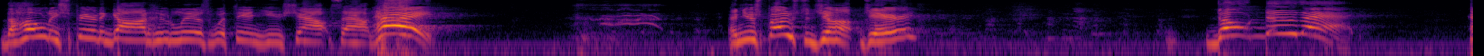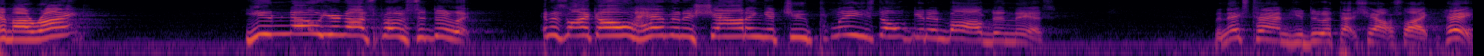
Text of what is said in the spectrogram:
the Holy Spirit of God who lives within you shouts out, Hey! And you're supposed to jump, Jerry. Don't do that. Am I right? You know you're not supposed to do it. And it's like all heaven is shouting at you, please don't get involved in this. The next time you do it, that shout's like, hey.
